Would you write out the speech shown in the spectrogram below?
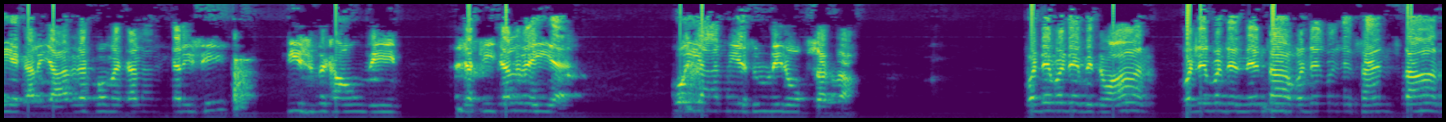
ਭਾਈ ਇਹ ਗੱਲ, ਯਾਦ ਰੱਖੋ ਮੈਂ ਕੱਲ ਕਰੀ ਸੀ ਫੀਸ ਦਿਖਾਉਂ ਦੀ ਚੱਕੀ ਚੱਲ ਰਹੀ ਹੈ। ਕੋਈ ਆਦਮੀ ਇਸ ਨੂੰ ਨਹੀਂ ਰੋਕ ਸਕਦਾ। ਵੱਡੇ ਵੱਡੇ ਵਿਦਵਾਨ ਵੱਡੇ ਵੱਡੇ ਨੇਤਾ ਵੱਡੇ ਵੱਡੇ ਸਾਇੰਸਦਾਨ,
